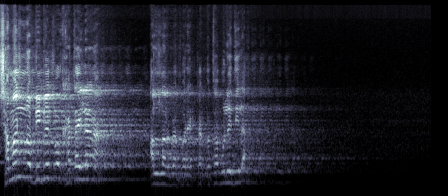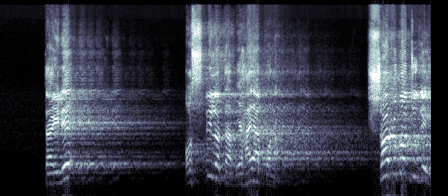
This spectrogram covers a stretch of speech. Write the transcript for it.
সামান্য বিবেকও খাটাইলা না। আল্লাহর ব্যাপারে একটা কথা বলে দিলা। তাইলে অশ্লীলতা, বেহায়াপনা সর্বযুগেই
